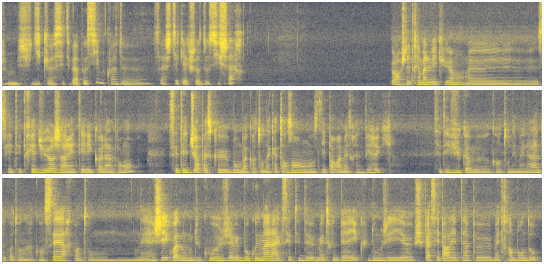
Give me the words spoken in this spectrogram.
je me suis dit que c'était pas possible quoi, de s'acheter quelque chose d'aussi cher. Alors, je l'ai très mal vécu. Hein. Euh, ça a été très dur. J'ai arrêté l'école avant. C'était dur parce que bon, bah, quand on a 14 ans, on se dit pas on va mettre une perruque. C'était vu comme euh, quand on est malade, quand on a un cancer, quand on, est âgé. Quoi. Donc, du coup, j'avais beaucoup de mal à accepter de mettre une perruque. Donc, euh, je suis passée par l'étape mettre un bandeau.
